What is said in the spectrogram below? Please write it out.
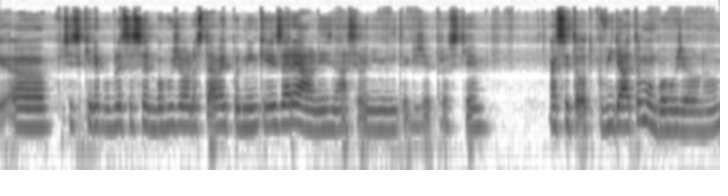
uh, v České republice se bohužel dostávají podmínky i za reálný znásilnění, takže prostě asi to odpovídá tomu, bohužel, no.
